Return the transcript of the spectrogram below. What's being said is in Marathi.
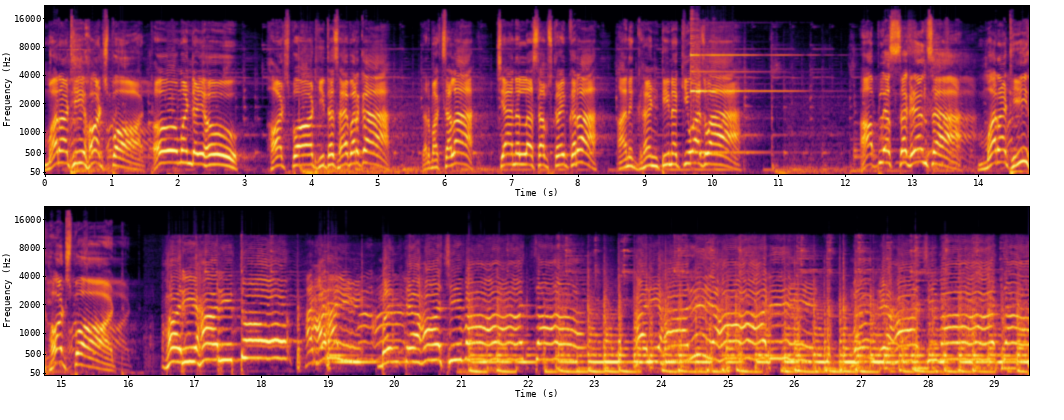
मराठी हॉटस्पॉट. हो मंडळी हो. हॉटस्पॉट इथंच आहे बर का? तर मग चला चॅनलला सबस्क्राईब करा आणि घंटी नक्की वाजवा. आपल्या सगळ्यांचा मराठी हॉटस्पॉट. हरी हरी तो हरी बनते हा शिवाचा. हरी हरी हरी बनते हा शिवाचा.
